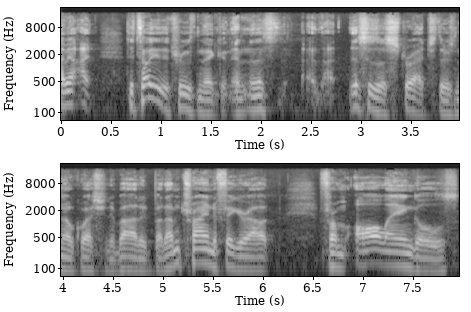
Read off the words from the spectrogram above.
I mean, I, to tell you the truth, Nick, and this this is a stretch. There's no question about it. But I'm trying to figure out from all angles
